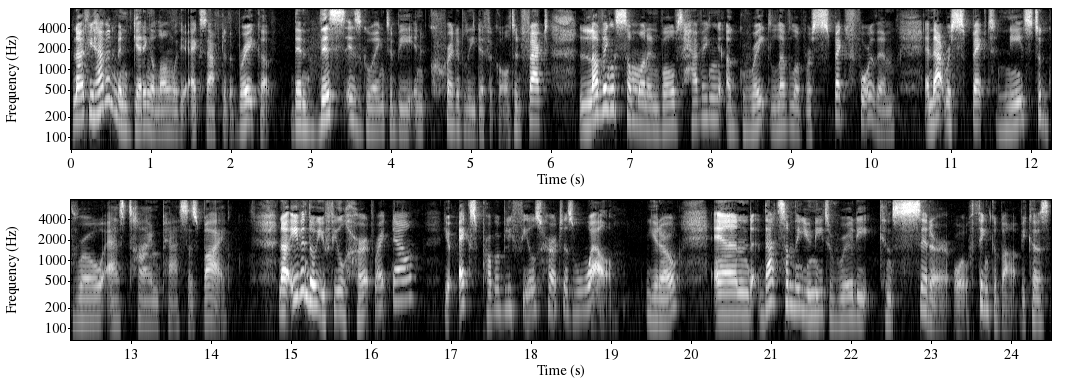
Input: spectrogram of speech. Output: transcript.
Now, if you haven't been getting along with your ex after the breakup, then this is going to be incredibly difficult. In fact, loving someone involves having a great level of respect for them, and that respect needs to grow as time passes by. Now, even though you feel hurt right now, your ex probably feels hurt as well, you know? And that's something you need to really consider or think about because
